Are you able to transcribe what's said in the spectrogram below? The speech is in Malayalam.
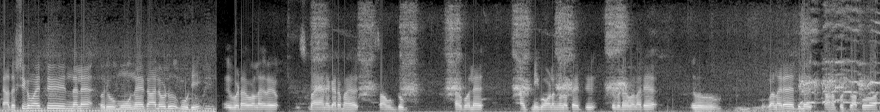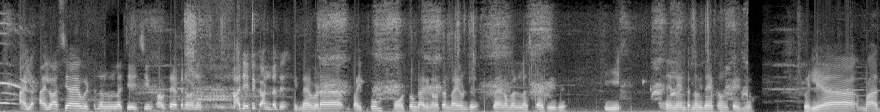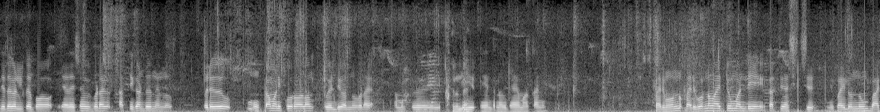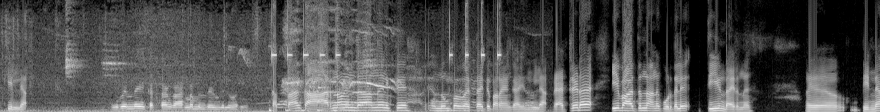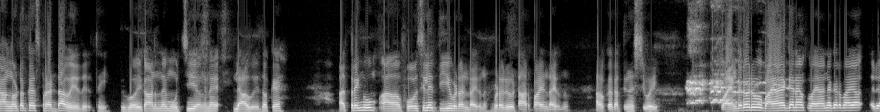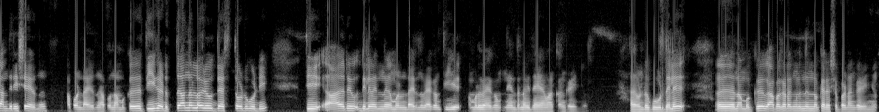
യാദർശികമായിട്ട് ഇന്നലെ ഒരു മൂന്നേ കാലോട് കൂടി ഇവിടെ വളരെ ഭയാനകരമായ സൗണ്ടും അതുപോലെ അഗ്നികോളങ്ങളൊക്കെ ആയിട്ട് ഇവിടെ വളരെ വളരെ ഇതിൽ കാണപ്പെട്ടു. അപ്പോൾ അയൽ അയൽവാസിയായ വീട്ടിൽ നിന്നുള്ള ചേച്ചിയും അവിടുത്തെ ഏട്ടനുമാണ് ആദ്യമായിട്ട് കണ്ടത്. പിന്നെ ഇവിടെ പൈപ്പും മോട്ടറും കാര്യങ്ങളൊക്കെ ഉണ്ടായതുകൊണ്ട് വേഗം വെള്ളം സ്റ്റാർട്ട് ചെയ്ത് തീ നിയന്ത്രണ വിധേയക്കം കഴിഞ്ഞു. വലിയ ബാധ്യതകൾക്ക് ഇപ്പോൾ ഏകദേശം ഇവിടെ കത്തി കണ്ടു നിന്നു ഒരു മുക്കാൽ മണിക്കൂറോളം വേണ്ടി വന്നു ഇവിടെ നമുക്ക് ഈ നിയന്ത്രണ വിധേയമാക്കാൻ. പരിപൂർണ പരിപൂർണമായിട്ടും വണ്ടി കത്തി നശിച്ച്. ഇനിയിപ്പോൾ അതിലൊന്നും ബാക്കിയില്ല. എന്താ കത്താൻ കാരണം എന്തെങ്കിലും അറിയാം? കത്താൻ കാരണം എന്താന്ന് എനിക്ക് ഒന്നും ഇപ്പൊ വ്യക്തമായിട്ട് പറയാൻ കഴിയുന്നില്ല. ബാറ്ററിയുടെ ഈ ഭാഗത്തു നിന്നാണ് കൂടുതൽ തീ ഉണ്ടായിരുന്നത്. പിന്നെ അങ്ങോട്ടൊക്കെ സ്പ്രെഡ് ആവുകയത് തീ. ഇപ്പൊ ഈ കാണുന്ന മൂച്ചി അങ്ങനെ ലാവ് ഇതൊക്കെ അത്രയും ഫോഴ്സിൽ തീ ഇവിടെ ഉണ്ടായിരുന്നു. ഇവിടെ ഒരു ടാർപ്പായ ഉണ്ടായിരുന്നു. അതൊക്കെ കത്തി നശിച്ചു പോയി. ഭയങ്കര ഒരു ഭയാനകന ഭയാനകരമായ ഒരു അന്തരീക്ഷമായിരുന്നു അപ്പൊ ഉണ്ടായിരുന്നു അപ്പൊ നമുക്ക് തീ കെടുത്തുക എന്നുള്ള ഒരു ഉദ്ദേശത്തോടു കൂടി തീ ആ ഒരു ഇതിൽ നമ്മൾ ഉണ്ടായിരുന്നു. വേഗം തീ നമ്മൾ വേഗം നിയന്ത്രണ വിധേയമാക്കാൻ കഴിഞ്ഞു. അതുകൊണ്ട് കൂടുതൽ നമുക്ക് അപകടങ്ങളിൽ നിന്നൊക്കെ രക്ഷപ്പെടാൻ കഴിഞ്ഞു.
